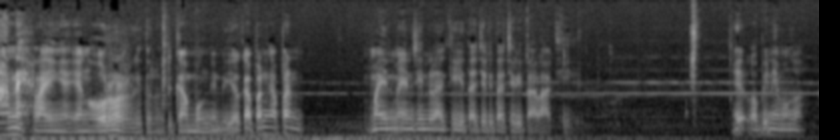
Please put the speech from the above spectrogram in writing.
aneh lainnya yang horor gitu loh di kampung ini. Ya kapan-kapan main-main sini lagi kita cerita-cerita lagi. Yuk kopi nih monggo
